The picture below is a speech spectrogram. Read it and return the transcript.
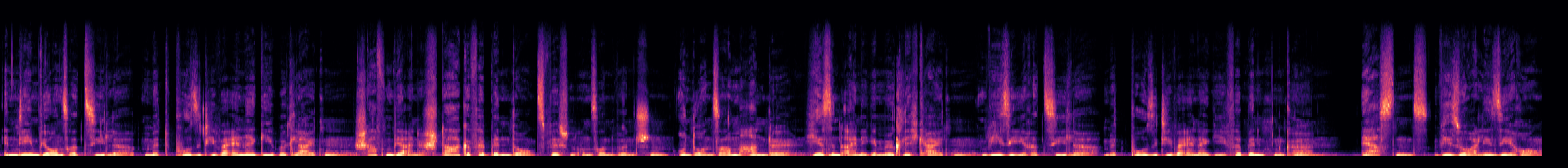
Indem wir unsere Ziele mit positiver Energie begleiten, schaffen wir eine starke Verbindung zwischen unseren Wünschen und unserem Handeln. Hier sind einige Möglichkeiten, wie Sie Ihre Ziele mit positiver Energie verbinden können. Erstens Visualisierung.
